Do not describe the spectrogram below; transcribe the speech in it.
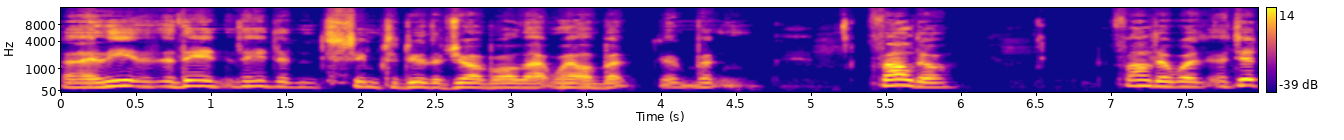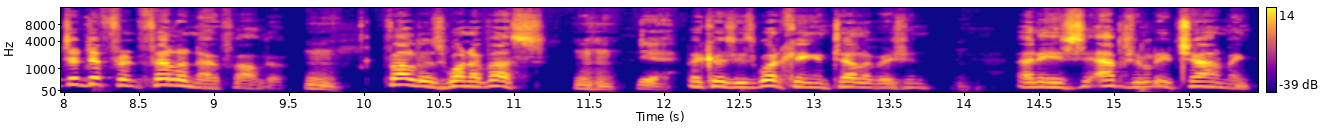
Uh, they, they they didn't seem to do the job all that well, but but Faldo Faldo was it's a different fellow now. Faldo Faldo's one of us Mhm, Yeah, because he's working in television, Mm-hmm. and he's absolutely charming.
